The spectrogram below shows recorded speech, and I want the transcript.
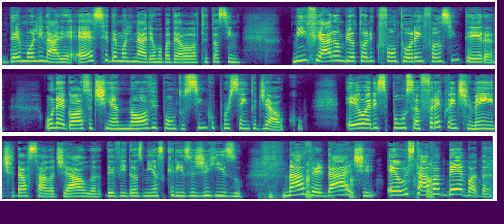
de Molinari, é S de Molinari, a roupa dela, ela tweetou assim: Me enfiaram biotônico fontora a infância inteira. O negócio tinha 9,5% de álcool. Eu era expulsa frequentemente da sala de aula devido às minhas crises de riso. Na verdade, eu estava bêbada.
